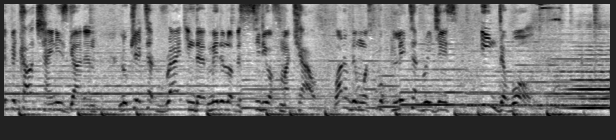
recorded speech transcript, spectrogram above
Typical Chinese garden located right in the middle of the city of Macau, one of the most populated regions in the world.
